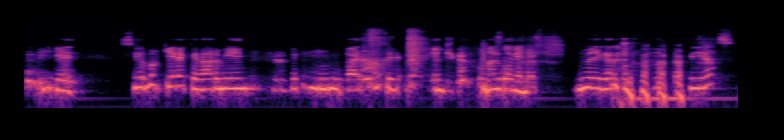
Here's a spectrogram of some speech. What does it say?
y, que si uno quiere quedar bien, en un lugar tiene llegar con algo bien, no llegar con fotografías,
